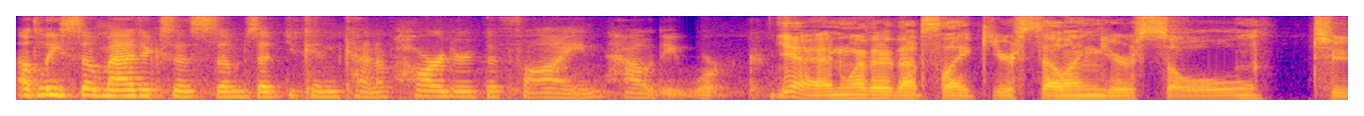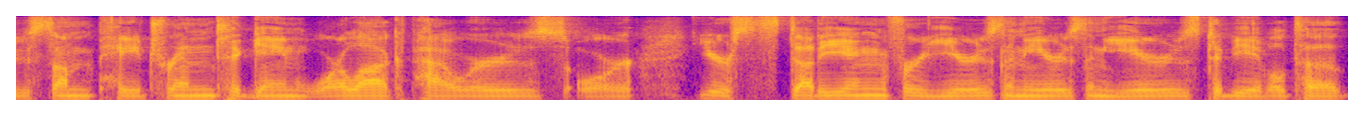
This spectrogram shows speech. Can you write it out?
At least the magic systems that you can kind of harder define how they work. Yeah, and whether that's like you're selling your soul to some patron to gain warlock powers, or you're studying for years and years and years to be able to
